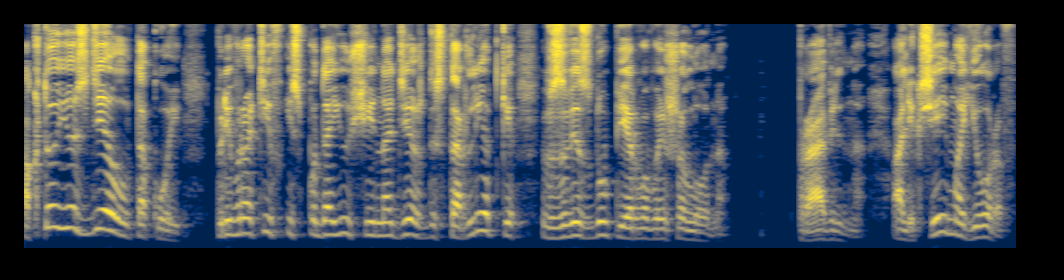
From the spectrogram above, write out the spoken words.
А кто ее сделал такой, превратив из подающей надежды старлетки в звезду первого эшелона? Правильно, Алексей Майоров,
